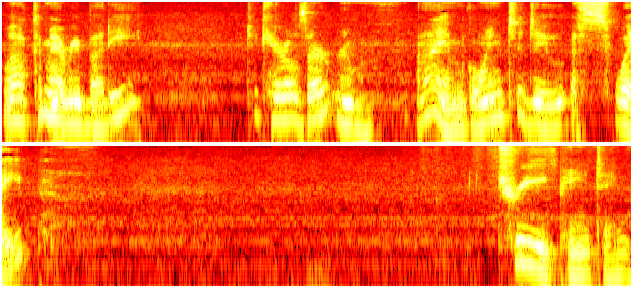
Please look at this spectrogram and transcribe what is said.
Welcome everybody to Carole's Art Room. I am going to do a swipe tree painting.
